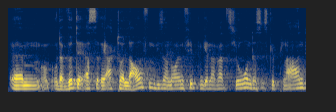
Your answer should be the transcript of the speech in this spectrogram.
oder wird der erste Reaktor laufen dieser neuen vierten Generation. Das ist geplant.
